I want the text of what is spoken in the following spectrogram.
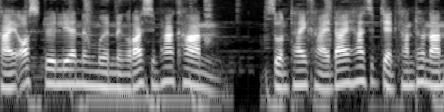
ขายออสเตรเลีย 1115 คัน ส่วนไทยขายได้ 57 คันเท่านั้น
